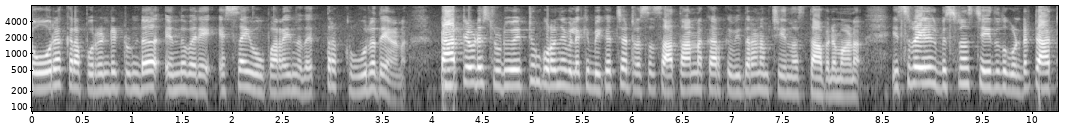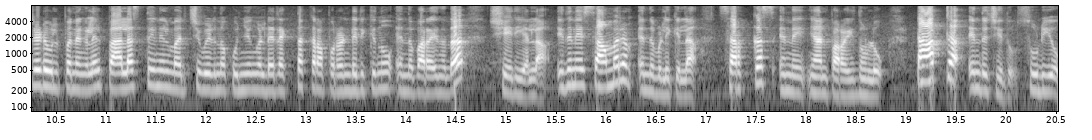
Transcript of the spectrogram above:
ചോരക്കറ പുരണ്ടിട്ടുണ്ട് എന്ന് വരെ എസ് ഐ ഒ പറയുന്നത് എത്ര ക്രൂരതയാണ്. ടാറ്റയുടെ സ്റ്റുഡിയോ ഏറ്റവും കുറഞ്ഞ വിലയ്ക്ക് മികച്ച ഡ്രസ്സ് സാധാരണക്കാർക്ക് വിതരണം ചെയ്യുന്ന സ്ഥാപനമാണ്. ഇസ്രയേലിൽ ബിസിനസ് ചെയ്തതുകൊണ്ട് ടാറ്റയുടെ ഉൽപ്പന്നങ്ങളിൽ പാലസ്തീനിൽ മരിച്ചു വീഴുന്ന കുഞ്ഞുങ്ങളുടെ രക്തക്കറ പുരണ്ടിരിക്കുന്നു എന്ന് പറയുന്നത് ശരിയല്ല. ഇതിനെ സമരം എന്ന് വിളിക്കില്ല. സർക്കസ് എന്നേ ഞാൻ പറയുന്നുള്ളൂ. ടാറ്റ എന്ത് ചെയ്തു? സ്റ്റുഡിയോ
